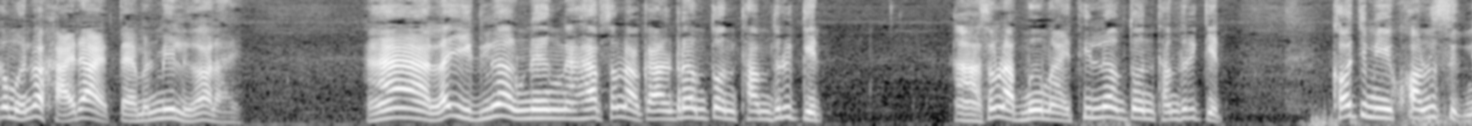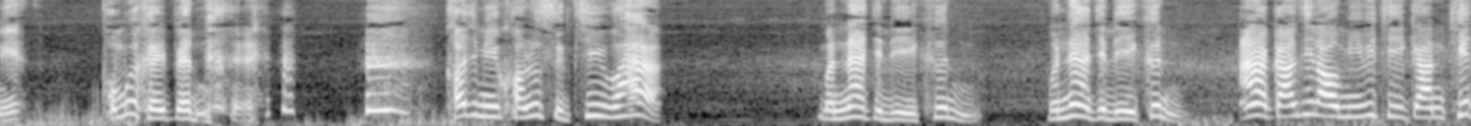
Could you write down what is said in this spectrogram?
ก็เหมือนว่าขายได้ แต่มันไม่เหลืออะไรอ่าและอีกเรื่องหนึ่งนะครับสำหรับการเริ่มต้นทำธุรกิจอ่าสำหรับมือใหม่ที่เริ่มต้นทำธุรกิจเขาจะมีความรู้สึกนี้ ผมก็เคยเป็นเขาจะมีความรู้สึกที่ว่ามันน่าจะดีขึ้น มันน่าจะดีขึ้นอาการที่เรามีวิธีการคิด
